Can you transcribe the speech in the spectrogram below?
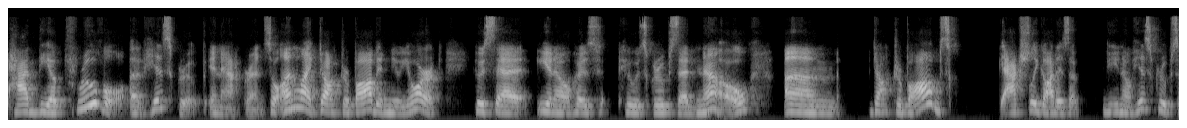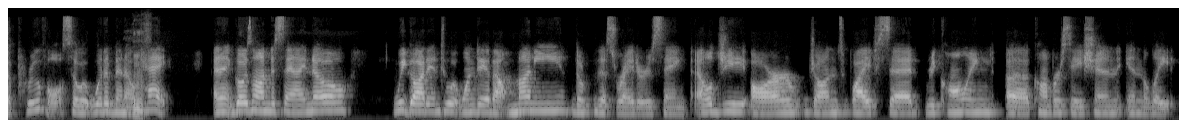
had the approval of his group in Akron. So unlike Dr. Bob in New York, who said, you know, his whose group said no, um, Dr. Bob's actually got his, you know, his group's approval. So it would have been Hmm. okay. And it goes on to say, I know we got into it one day about money. The, this writer is saying LGR, John's wife said, recalling a conversation in the late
